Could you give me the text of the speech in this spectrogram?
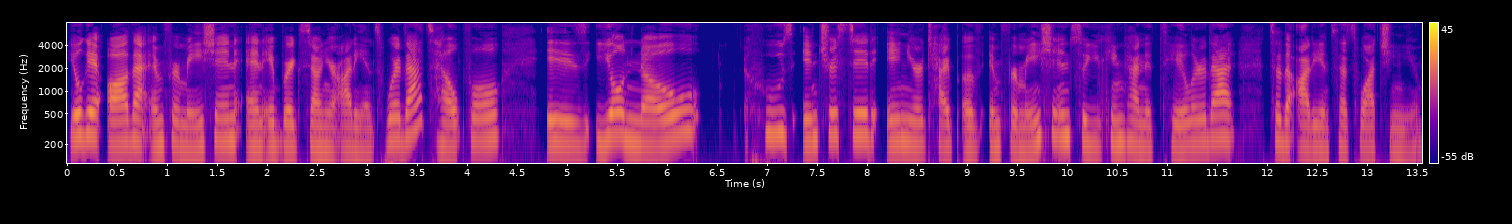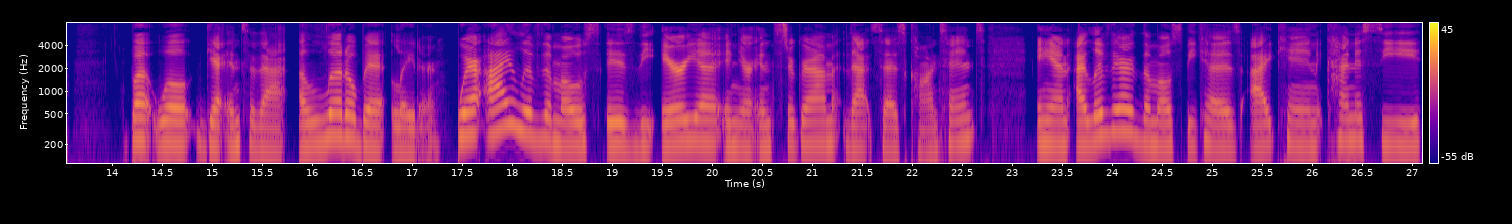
You'll get all that information, and it breaks down your audience. Where that's helpful is you'll know who's interested in your type of information so you can kind of tailor that to the audience that's watching you. But we'll get into that a little bit later. Where I live the most is the area in your Instagram that says content. And I live there the most because I can kind of see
